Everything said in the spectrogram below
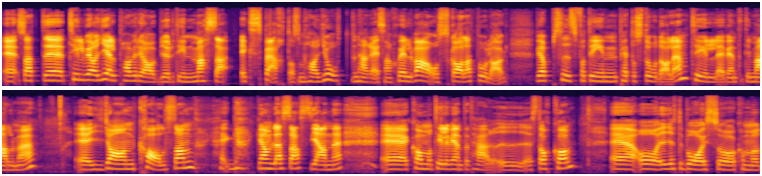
Eh, så att eh, till vår hjälp har vi då bjudit in massa experter som har gjort den här resan själva och skalat bolag. Vi har precis fått in Petter Stordalen till eventet i Malmö. Eh, Jan Karlsson, gamla SAS-Janne, eh, kommer till eventet här i Stockholm. Eh, och i Göteborg så kommer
